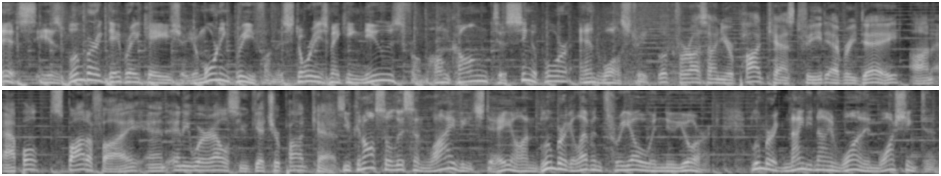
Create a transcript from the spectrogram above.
This is Bloomberg Daybreak Asia, your morning brief on the stories making news from Hong Kong to Singapore and Wall Street. Look for us on your podcast feed every day on Apple, Spotify, and anywhere else you get your podcast. You can also listen live each day on Bloomberg 1130 in New York, Bloomberg 99.1 in Washington,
